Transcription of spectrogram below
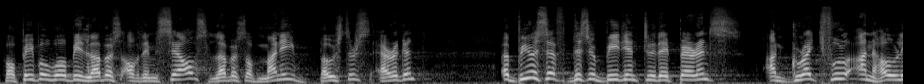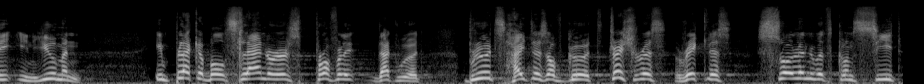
For people will be lovers of themselves, lovers of money, boasters, arrogant abusive, disobedient to their parents, ungrateful, unholy, inhuman, implacable, slanderers, profligate, that word, brutes, haters of good, treacherous, reckless, swollen with conceit,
